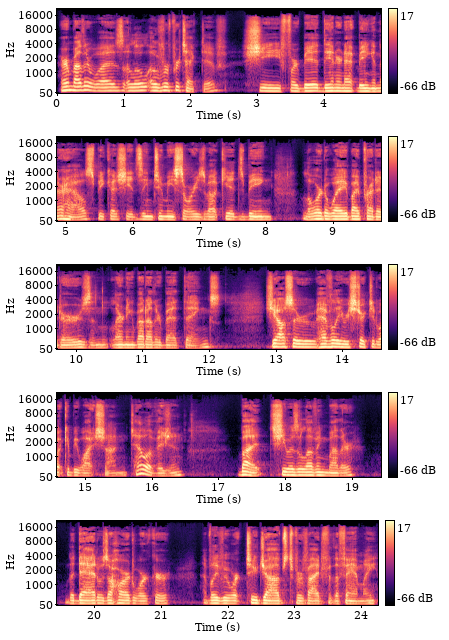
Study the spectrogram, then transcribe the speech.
Her mother was a little overprotective. She forbid the internet being in their house because she had seen too many stories about kids being lured away by predators and learning about other bad things. She also heavily restricted what could be watched on television but she was a loving mother. The dad was a hard worker. I believe we worked two jobs to provide for the family.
